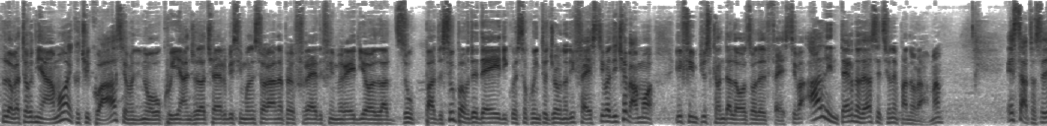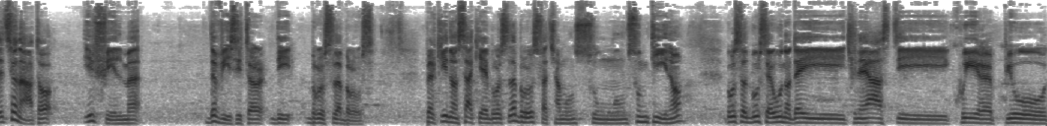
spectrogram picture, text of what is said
Allora torniamo, eccoci qua, siamo di nuovo qui, Angela Cerbi, Simone Sorana per Fred Film Radio, la zuppa, the soup of the day di questo quinto giorno di festival, dicevamo il film più scandaloso del festival. All'interno della sezione Panorama è stato selezionato il film The Visitor di Bruce LaBruce. Per chi non sa chi è Bruce LaBruce, facciamo un, sum, un suntino. Bruce LaBruce è uno dei cineasti queer più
